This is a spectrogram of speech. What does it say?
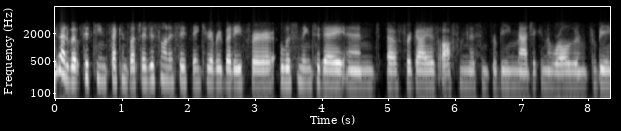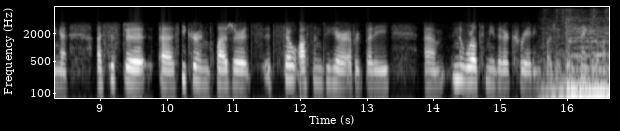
we got about 15 seconds left. I just want to say thank you, everybody, for listening today, and uh, for Gaia's awesomeness, and for being magic in the world, and for being a, a sister uh, seeker in pleasure. It's it's so awesome to hear everybody um, in the world to me that are creating pleasure. So thanks so much.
